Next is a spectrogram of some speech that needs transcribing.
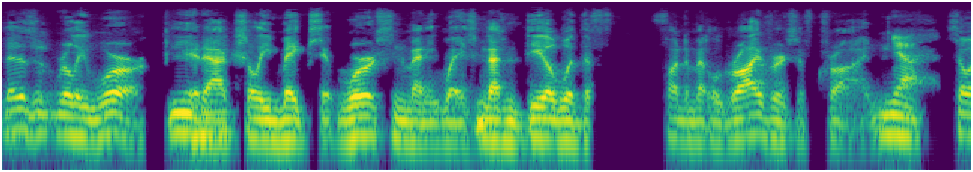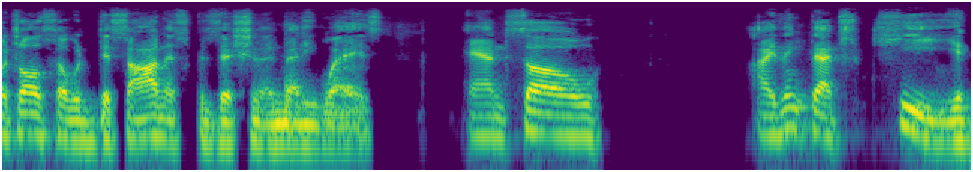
that doesn't really work. Mm-hmm. It actually makes it worse in many ways and doesn't deal with the f- fundamental drivers of crime. Yeah. So it's also a dishonest position in many ways. And so I think that's key.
